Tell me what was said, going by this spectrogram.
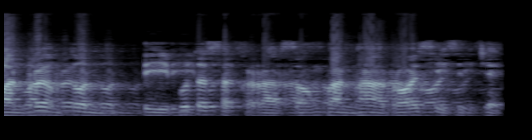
วันเริ่มต้น ปีพุทธศักราช 2547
